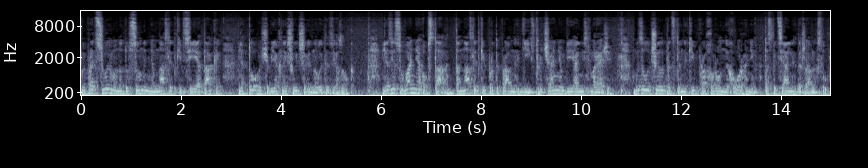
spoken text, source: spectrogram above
Ми працюємо над усуненням наслідків цієї атаки для того, щоб якнайшвидше відновити зв'язок. Для з'ясування обставин та наслідків протиправних дій втручання у діяльність мережі ми залучили представників правоохоронних органів та спеціальних державних служб.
